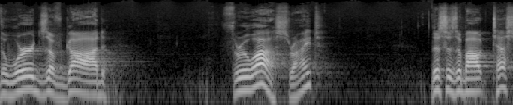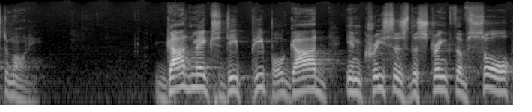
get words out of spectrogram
the words of God through us, right? This is about testimony. God makes deep people, God increases the strength of soul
